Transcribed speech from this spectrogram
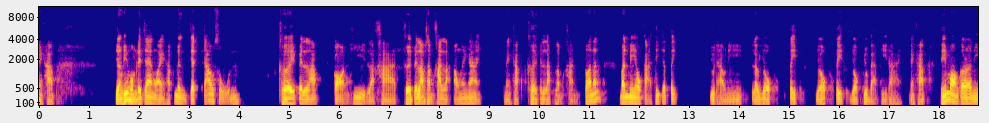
นะครับ อย่างที่ผมได้แจ้งไว้ครับ1790เคยเป็นรับก่อนที่ราคา เคยเป็นรับสำคัญละเอาง่าย ๆนะครับ เคยเป็นรับสำคัญ เพราะนั้นมันมีโอกาสที่จะติดอยู่แถวนี้แล้วยกติดยกติดยกอยู่แบบนี้ได้นะครับทีนี้มองกรณี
